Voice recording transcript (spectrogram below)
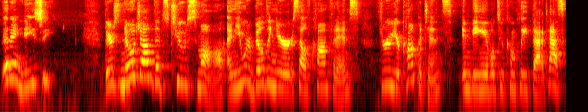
that ain't easy. There's no job that's too small, and you were building your self confidence through your competence in being able to complete that task.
